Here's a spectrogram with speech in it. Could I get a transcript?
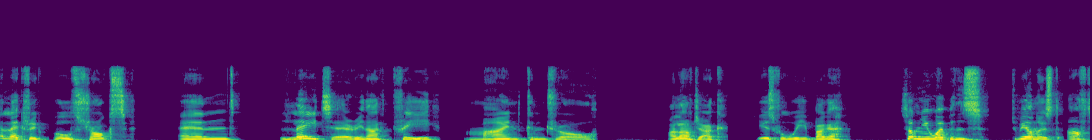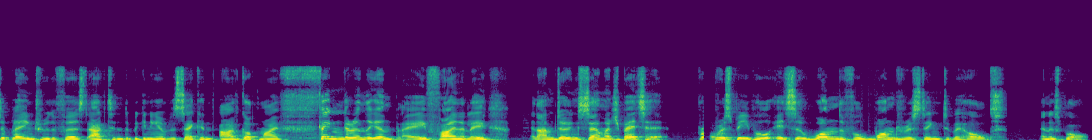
electric pulse shocks, and later in Act 3, mind control. I love Jack, useful wee bugger. Some new weapons. To be honest, after playing through the first act and the beginning of the second, I've got my finger in the gunplay, finally, and I'm doing so much better. Progress people, it's a wonderful, wondrous thing to behold and explore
